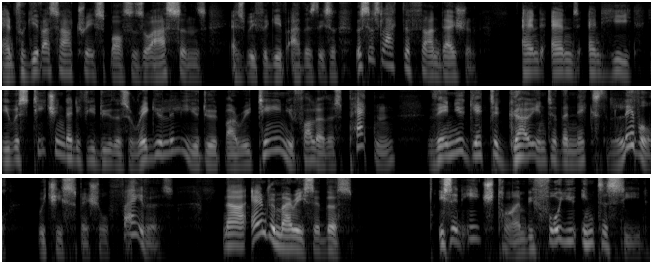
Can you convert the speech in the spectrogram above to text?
and forgive us our trespasses or our sins as we forgive others. This is, like the foundation. And, and, and he, he was teaching that if you do this regularly, you do it by routine, you follow this pattern, then you get to go into the next level, which is special favors. Now, Andrew Murray said this. He said, each time before you intercede,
